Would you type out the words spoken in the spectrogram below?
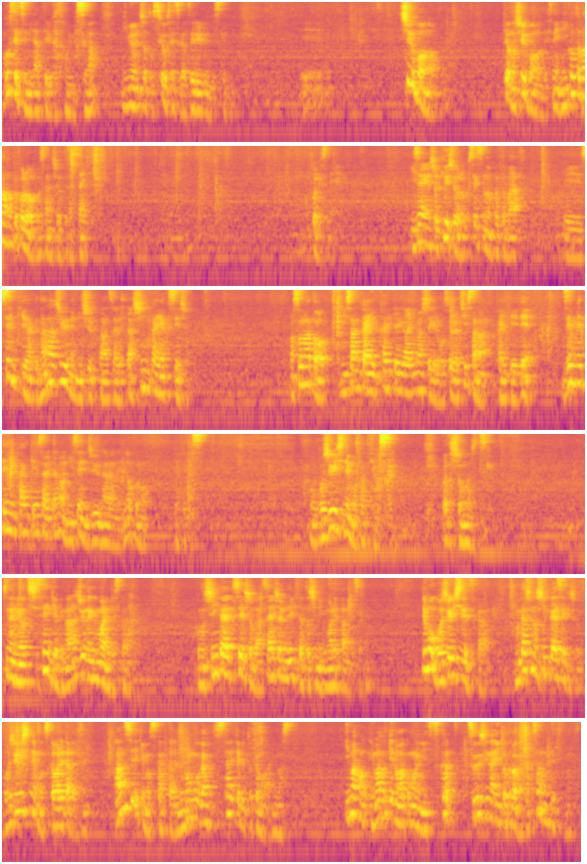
5節になっているかと思いますが微妙にちょっと小節がずれるんですけど、えー、修法の今日の修法のですね御言葉のところをご参照ください。ここですね。イザヤ書9章6節の言葉、えー、1970年に出版された新海訳聖書、まあ、その後23回改訂がありましたけどもそれは小さな改訂で全面的に改訂されたのは2017年のこの訳です。もう51年も経ってますから私と同じですけど。ちなみに私1970年生まれですからこの新海訳聖書が最初にできた年に生まれたんですよね。でもう51ですから昔の新海聖書51年も使われたらですね半世紀も使ったら日本語が伝えてるとてもあります。今の今時の若者に通じない言葉がたくさん出てきてます。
